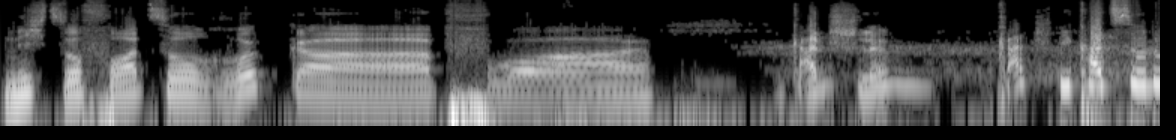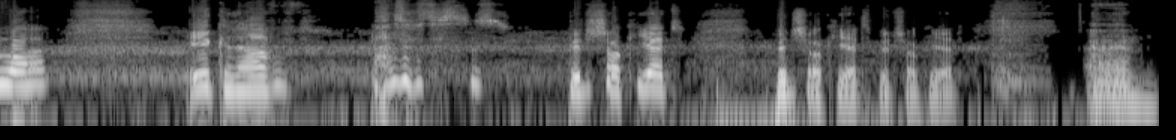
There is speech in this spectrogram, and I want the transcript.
nicht sofort zurückgab. Boah. Ganz schlimm. Quatsch, wie kannst du nur? Ekelhaft. Also, das ist, bin schockiert. Bin schockiert, bin schockiert. Ähm,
